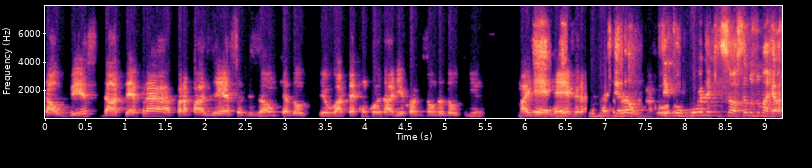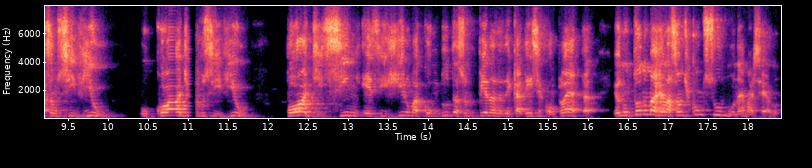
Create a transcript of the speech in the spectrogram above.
talvez dá até para fazer essa visão que a do, eu até concordaria com a visão da doutrina. Mas é, em regra. Marcelão, você concorda que se nós estamos numa relação civil, o Código Civil pode sim exigir uma conduta sob pena da decadência completa? Eu não estou numa relação de consumo, né, Marcelo?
